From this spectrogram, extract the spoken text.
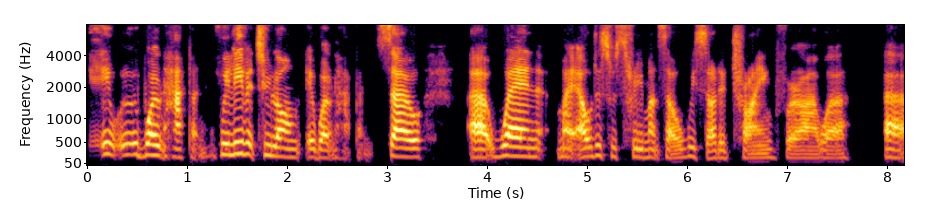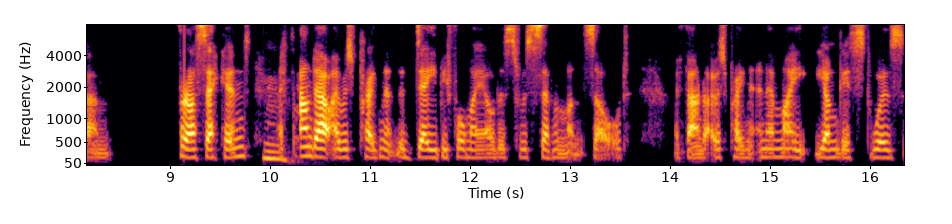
It, it, won't happen if we leave it too long. It won't happen. So uh, when my eldest was three months old, we started trying for our um, for our second. Mm. I found out I was pregnant the day before my eldest was seven months old. I found out I was pregnant, and then my youngest was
